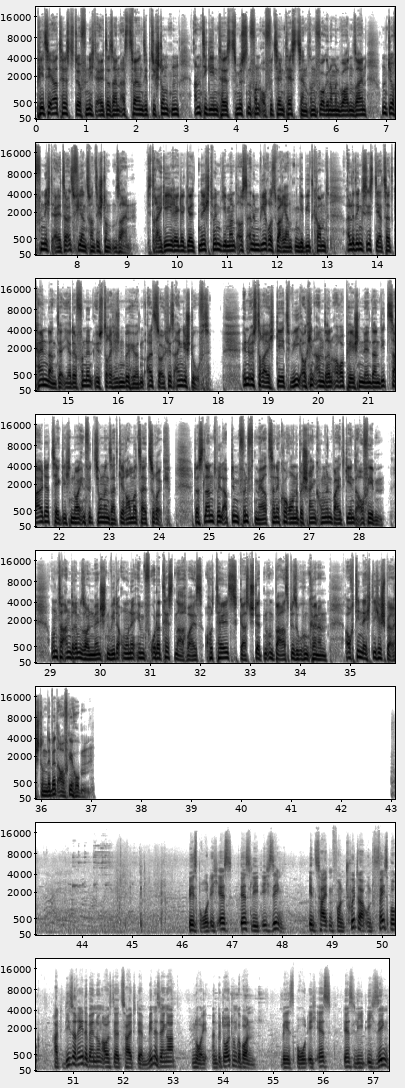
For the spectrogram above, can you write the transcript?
PCR-Tests dürfen nicht älter sein als 72 Stunden, Antigentests müssen von offiziellen Testzentren vorgenommen worden sein und dürfen nicht älter als 24 Stunden sein. Die 3G-Regel gilt nicht, wenn jemand aus einem Virusvariantengebiet kommt. Allerdings ist derzeit kein Land der Erde von den österreichischen Behörden als solches eingestuft. In Österreich geht wie auch in anderen europäischen Ländern die Zahl der täglichen Neuinfektionen seit geraumer Zeit zurück. Das Land will ab dem 5. März seine Corona-Beschränkungen weitgehend aufheben. Unter anderem sollen Menschen wieder ohne Impf- oder Testnachweis Hotels, Gaststätten und Bars besuchen können. Auch die nächtliche Sperrstunde wird aufgehoben. Bis Brot ich ess, das Lied ich sing. In Zeiten von Twitter und Facebook hat diese Redewendung aus der Zeit der Minnesänger neu an Bedeutung gewonnen. Wes Brot ich ess, das Lied ich sing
